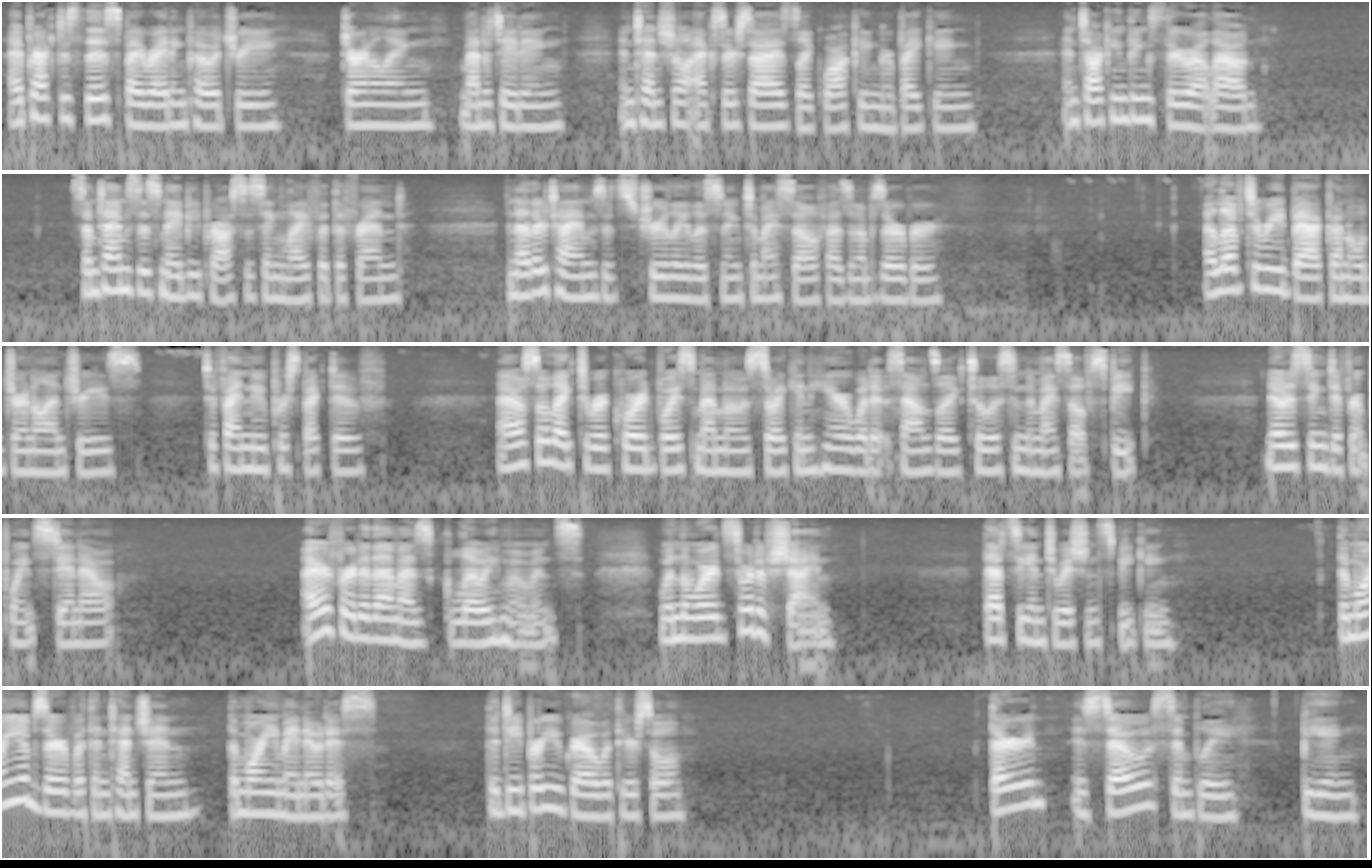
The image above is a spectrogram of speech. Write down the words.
I practice this by writing poetry, journaling, meditating, intentional exercise like walking or biking, and talking things through out loud. Sometimes this may be processing life with a friend, and other times it's truly listening to myself as an observer. I love to read back on old journal entries, to find new perspective. I also like to record voice memos so I can hear what it sounds like to listen to myself speak, noticing different points stand out. I refer to them as glowy moments, when the words sort of shine. That's the intuition speaking. The more you observe with intention, the more you may notice, the deeper you grow with your soul. Third is so simply being.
